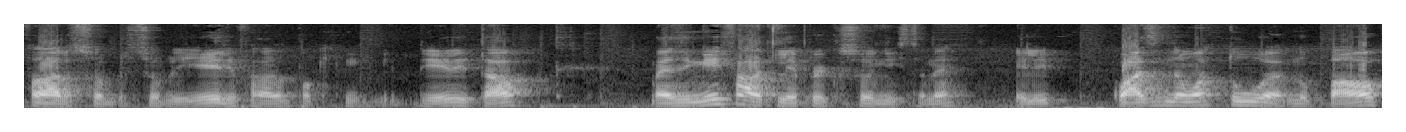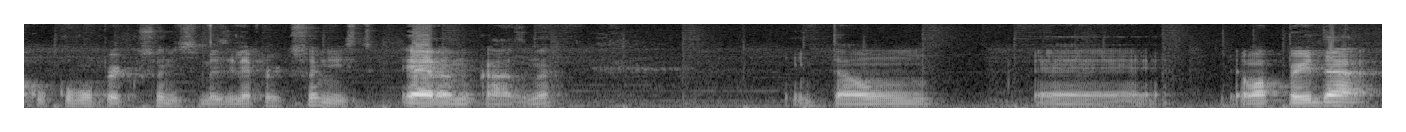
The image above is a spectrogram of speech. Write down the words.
falaram sobre, sobre ele, falaram um pouquinho dele e tal. Mas ninguém fala que ele é percussionista, né? Ele quase não atua no palco como percussionista, mas ele é percussionista. Era, no caso, né? Então, é, é uma perda,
